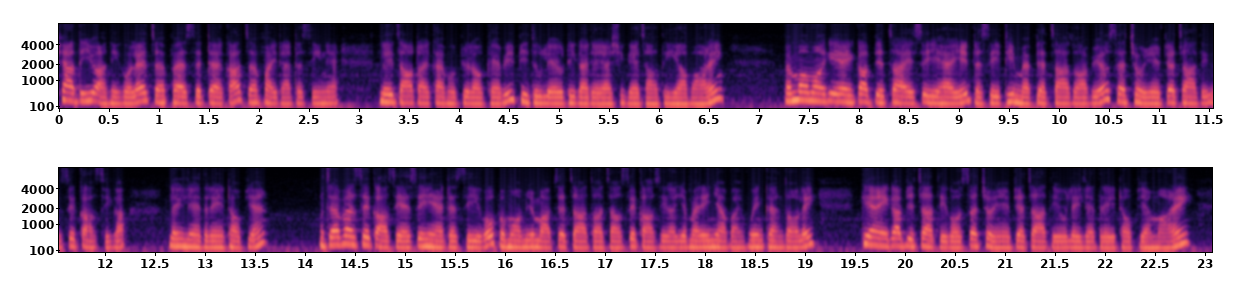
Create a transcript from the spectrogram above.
ဖြာတီးရွာနေကိုလည်းဂျက်ဖက်စစ်တပ်ကဂျက်ဖိုက်တာတစ်စီးနဲ့လေကြောင်းတိုက်ခိုက်မှုပြုလုပ်ခဲ့ပြီးပြည်သူလေးဦးထိခိုက်ဒဏ်ရာရှိခဲ့ကြောင်းသိရပါတယ်။ဗမာမာကေအိကပြစ်ကြရဲ့စစ်ရဟရင်တစီထိမှပြတ်ကျသွားပြီးတော့ဆက်ချုံရင်ပြတ်ကျသည်စစ်ကောင်စီကလိမ့်လေတဲ့ထောက်ပြန်အကြမ်းဖက်စစ်ကောင်စီရဲ့စစ်ရဟတစီကိုဗမာမြို့မှာပြတ်ကျသွားကြောင်းစစ်ကောင်စီကရမန်ညပိုင်းဝန်ခံတော်လဲ KIA ကပြစ်ကြသည်ကိုဆက်ချုံရင်ပြတ်ကျသည်ကိုလိမ့်လေတဲ့ထောက်ပြန်ပါတယ်။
